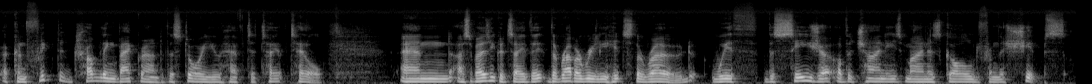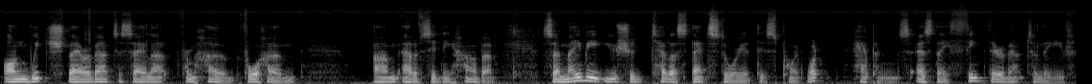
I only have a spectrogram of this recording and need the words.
a conflicted, troubling background to the story you have to t- tell. And I suppose you could say the, the rubber really hits the road with the seizure of the Chinese miners' gold from the ships on which they are about to sail out from home for home um, out of Sydney Harbour. So maybe you should tell us that story at this point. What happens as they think they're about to leave?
